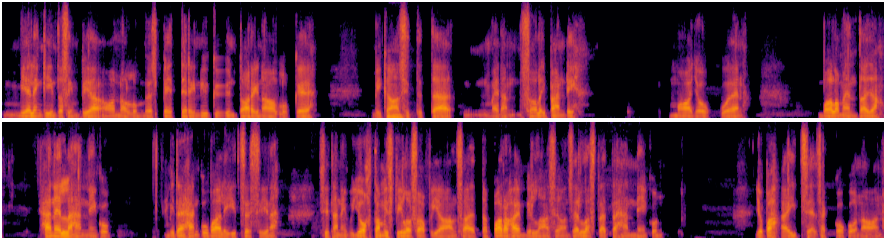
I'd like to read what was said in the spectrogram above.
mielenkiintoisimpia on ollut myös Petteri Nykyn tarinaa lukea, mikä on mm. sitten tämä meidän salibändi maajoukkueen valmentaja. Hänellähän, niin kuin, miten hän kuvaili itse siinä sitä niin kuin johtamisfilosofiaansa, että parhaimmillaan se on sellaista, että hän niin kuin jopa itsensä kokonaan,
